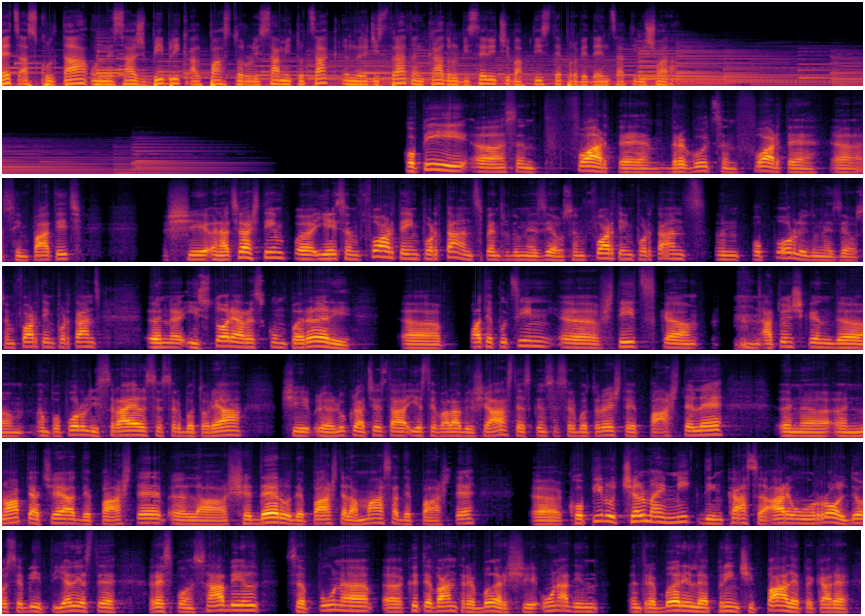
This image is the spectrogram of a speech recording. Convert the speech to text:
Veți asculta un mesaj biblic al pastorului Sami Tuțac înregistrat în cadrul Bisericii Baptiste Providența Timișoara. Copiii uh, sunt foarte drăguți, sunt foarte uh, simpatici și în același timp uh, ei sunt foarte importanți pentru Dumnezeu, sunt foarte importanți în poporul lui Dumnezeu, sunt foarte importanți în istoria răscumpărării. Uh, poate puțin uh, știți că atunci când uh, în poporul Israel se sărbătorea și uh, lucrul acesta este valabil și astăzi, când se sărbătorește Paștele, în, uh, în noaptea aceea de Paște, uh, la șederul de Paște, la masa de Paște, uh, copilul cel mai mic din casă are un rol deosebit. El este responsabil să pună câteva întrebări și una din întrebările principale pe care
